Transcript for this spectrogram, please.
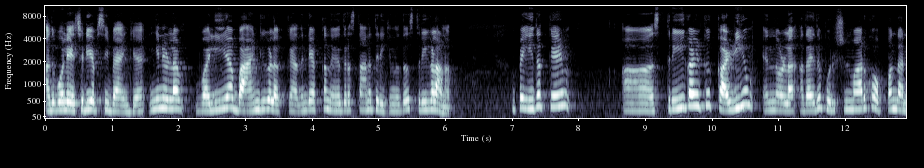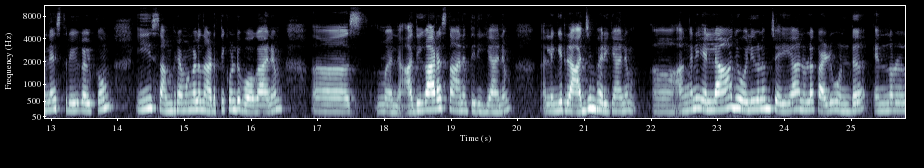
അതുപോലെ H D F C bank ഇങ്ങനെയുള്ള വലിയ ബാങ്കുകളൊക്കെ അതിന്റെയൊക്കെ നേതൃസ്ഥാനത്തിരിക്കുന്നത് സ്ത്രീകളാണ്. അപ്പം ഇതൊക്കെയും സ്ത്രീകൾക്ക് കഴിയും എന്നുള്ള അതായത് പുരുഷന്മാർക്കൊപ്പം തന്നെ സ്ത്രീകൾക്കും ഈ സംരംഭങ്ങൾ നടത്തിക്കൊണ്ട് പോകാനും പിന്നെ അധികാര സ്ഥാനത്തിരിക്കാനും അല്ലെങ്കിൽ രാജ്യം ഭരിക്കാനും അങ്ങനെ എല്ലാ ജോലികളും ചെയ്യാനുള്ള കഴിവുണ്ട് എന്നുള്ള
